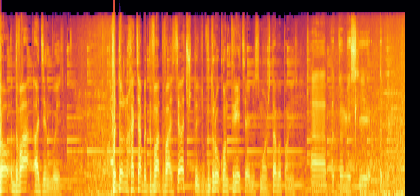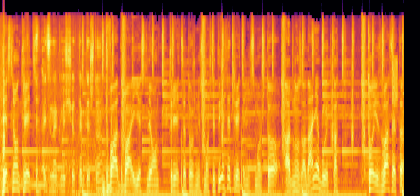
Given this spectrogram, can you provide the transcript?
то 2-1 будет. Ты должен хотя бы 2-2 сделать, что вдруг он третье не сможет, да, выполнить. А потом, если Если он третье, одинаковый счет, тогда что? 2-2, если он третье тоже не сможет. И ты, если третье не сможешь, то одно задание будет, кто из вас это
